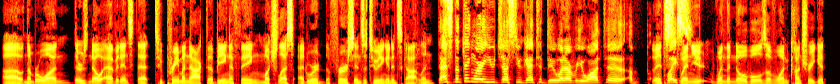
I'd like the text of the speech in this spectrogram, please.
uh number one there's no evidence that to prima nocte being a thing much less edward the first instituting it in scotland That's the thing where you just you get to do whatever you want to a, a it's place. when you when the nobles of one country get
